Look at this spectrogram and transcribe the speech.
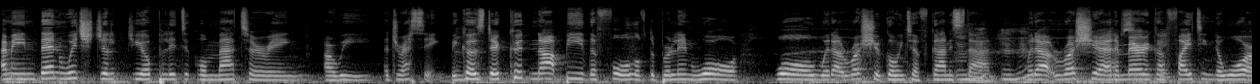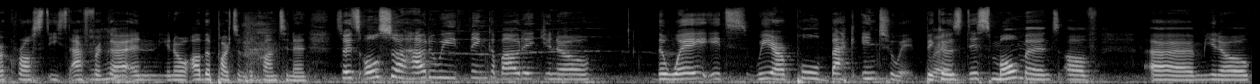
I mean, then which ge- geopolitical mattering are we addressing? Mm-hmm. Because mm-hmm. there could not be the fall of the Berlin Wall wall without Russia going to Afghanistan, mm-hmm, mm-hmm. without Russia and Absolutely. America fighting the war across East Africa mm-hmm. and you know other parts of the continent. So it's also how do we think about it? You know, the way it's we are pulled back into it because right. this moment of um, you know.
